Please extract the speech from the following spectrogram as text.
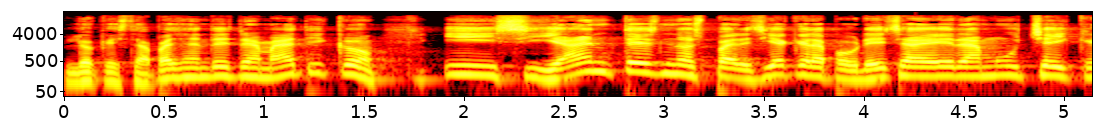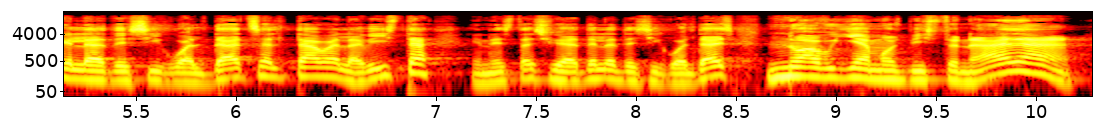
Lo que está pasando es dramático. Y si antes nos parecía que la pobreza era mucha y que la desigualdad saltaba a la vista, en esta ciudad de las desigualdades no habíamos visto nada.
